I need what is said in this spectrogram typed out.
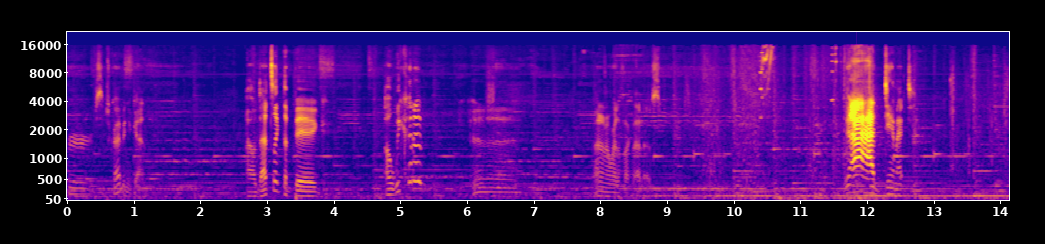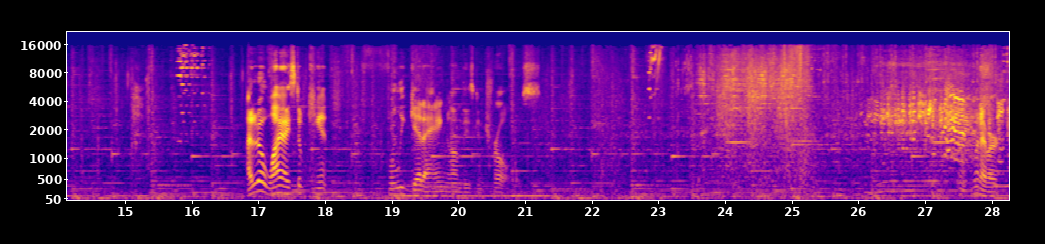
for subscribing again. Oh, that's like the big... Oh, we could have... Uh, I don't know where the fuck that is. Ah, damn it. I don't know why I still can't fully get a hang on these controls. Oh, whatever.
